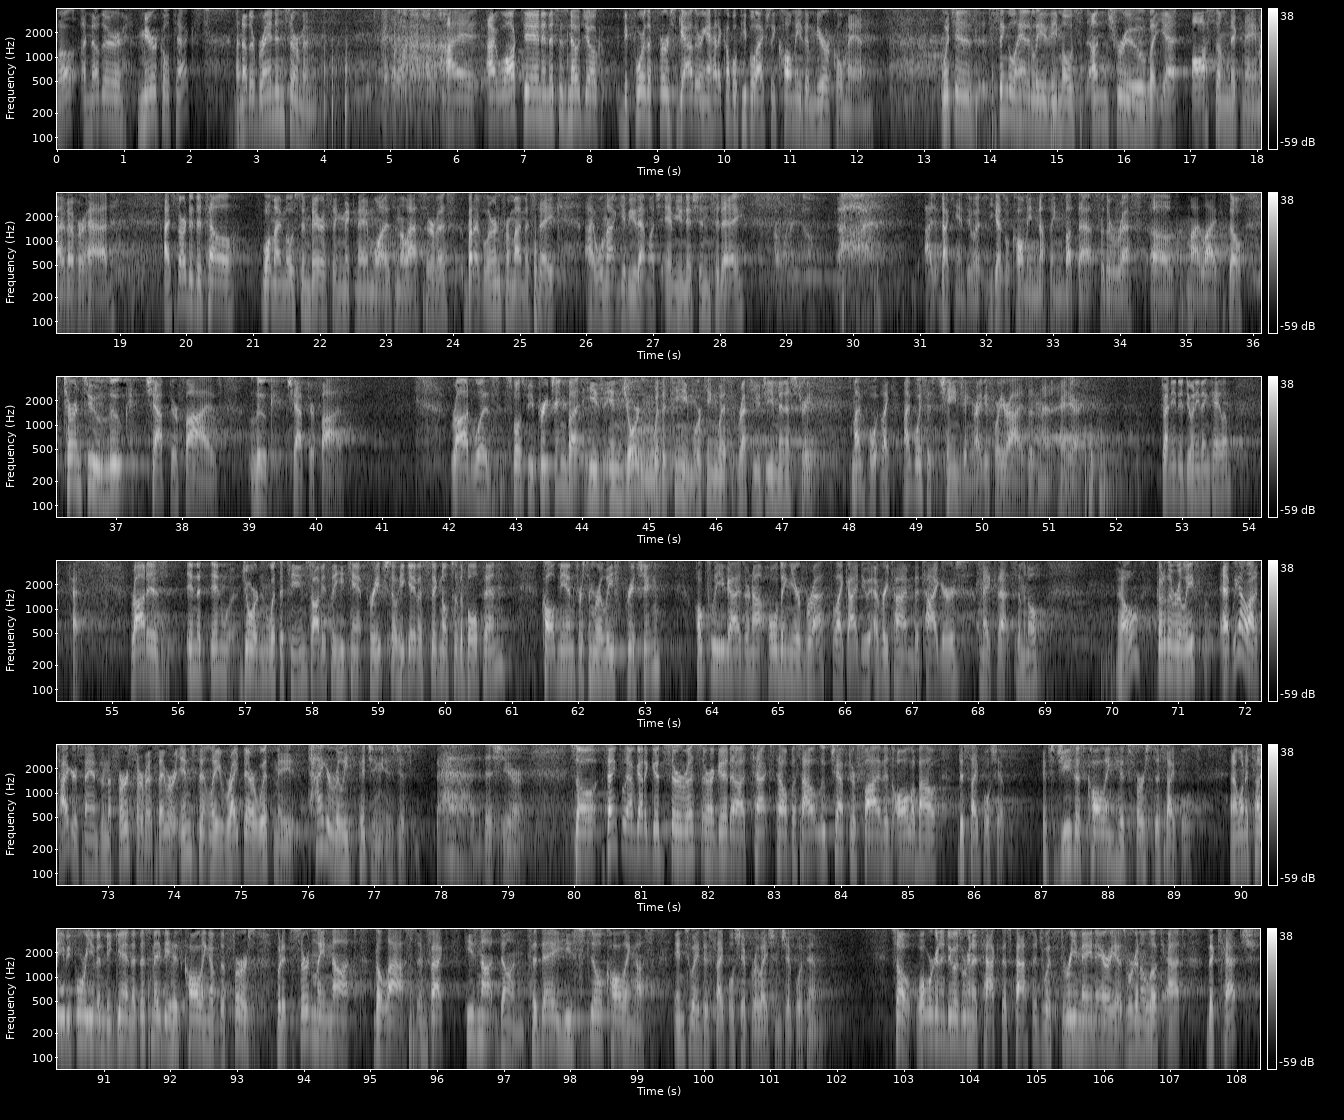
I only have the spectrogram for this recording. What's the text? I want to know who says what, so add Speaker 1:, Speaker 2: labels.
Speaker 1: Well, another miracle text, another Brandon sermon. I, I walked in, and this is no joke. Before the first gathering, I had a couple people actually call me the Miracle Man, which is single handedly the most untrue but yet awesome nickname I've ever had. I started to tell what my most embarrassing nickname was in the last service, but I've learned from my mistake. I will not give you that much ammunition today. I, I, can't do it. You guys will call me nothing but that for the rest of my life. So turn to Luke chapter 5. Luke chapter 5. Rod was supposed to be preaching, but he's in Jordan with a team working with refugee ministry. It's my voice, like my voice is changing right before your eyes, isn't it? Right here. Do I need to do anything, Caleb? Okay. Rod is in, the, in Jordan with the team, so obviously he can't preach, so he gave a signal to the bullpen, called me in for some relief preaching. Hopefully, you guys are not holding your breath like I do every time the Tigers make that signal. No, go to the relief. Eh, we got a lot of Tigers fans in the first service. They were instantly right there with me. Tiger relief pitching is just bad this year. So, thankfully, I've got a good service or a good uh, text to help us out. Luke chapter 5 is all about discipleship. It's Jesus calling his first disciples. And I want to tell you before we even begin that this may be his calling of the first, but it's certainly not the last. In fact, he's not done. Today, he's still calling us into a discipleship relationship with him. So, what we're going to do is we're going to attack this passage with three main areas. We're going to look at the catch,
